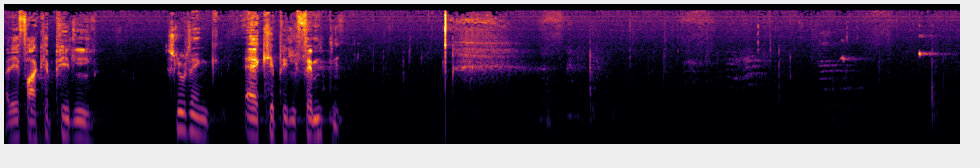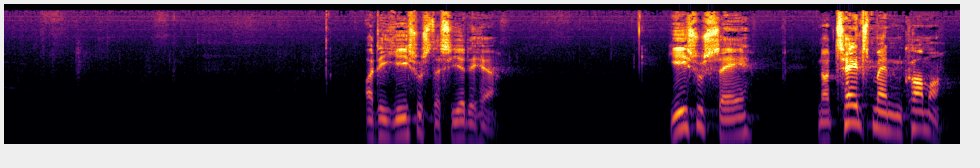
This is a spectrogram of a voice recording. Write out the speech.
Og det er fra kapitel, slutningen af kapitel 15. Og det er Jesus, der siger det her. Jesus sagde, når talsmanden kommer,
